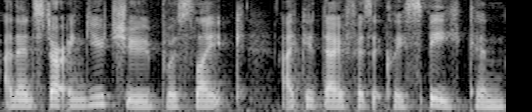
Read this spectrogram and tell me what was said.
And then starting YouTube was like I could now physically speak and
